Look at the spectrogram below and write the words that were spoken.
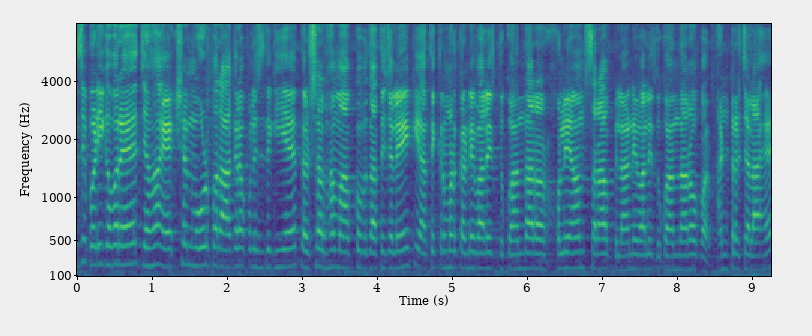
से बड़ी खबर है, जहाँ एक्शन मोड पर आगरा पुलिस दिखी है। दरअसल हम आपको बताते चले कि अतिक्रमण करने वाले दुकानदार और खुलेआम शराब पिलाने वाले दुकानदारों पर हंटर चला है।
